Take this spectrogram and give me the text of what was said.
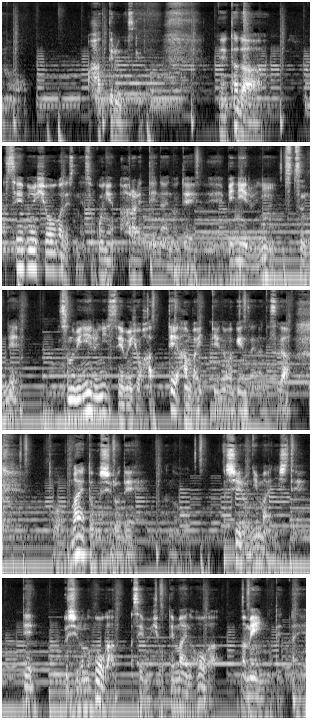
の貼ってるんですけどでただ成分表がですねそこに貼られていないので、えー、ビニールに包んでそのビニールに成分表を貼って販売っていうのが現在なんですが前と後ろであのシールを2枚にしてで後ろの方が成分表で前の方が、まあ、メインので、え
